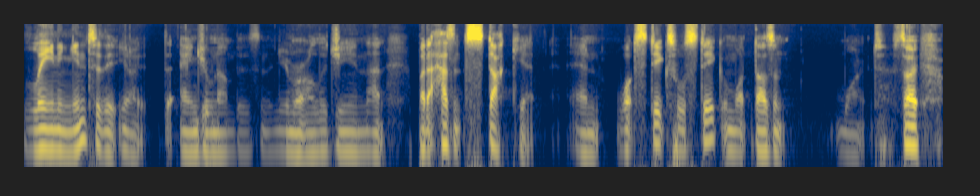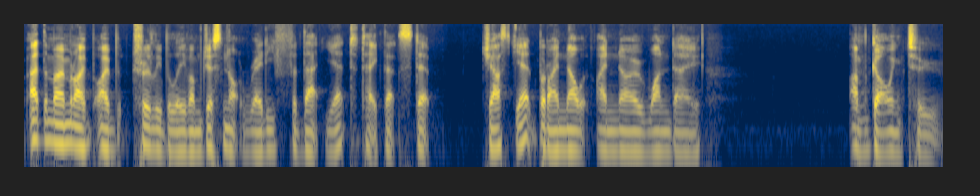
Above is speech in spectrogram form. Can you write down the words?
leaning into the you know the angel numbers and the numerology and that but it hasn't stuck yet and what sticks will stick and what doesn't won't. So at the moment, I, I truly believe I'm just not ready for that yet to take that step just yet. But I know I know one day I'm going to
